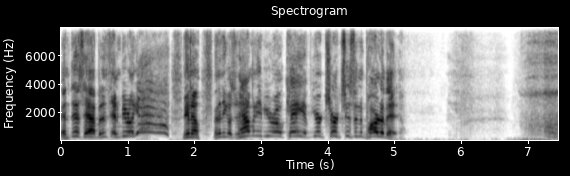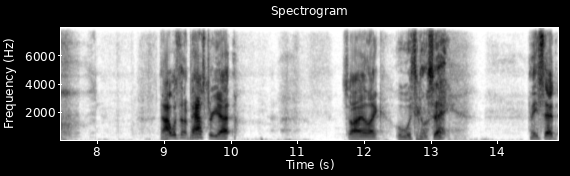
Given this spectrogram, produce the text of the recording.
and this happens? And people are like, ah, you know. And then he goes, and how many of you are okay if your church isn't a part of it? Now I wasn't a pastor yet, so I like, ooh, what's he gonna say? And he said,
